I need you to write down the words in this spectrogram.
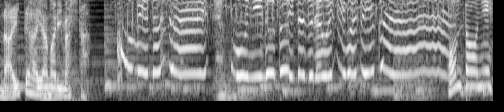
泣いて謝りました本当に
